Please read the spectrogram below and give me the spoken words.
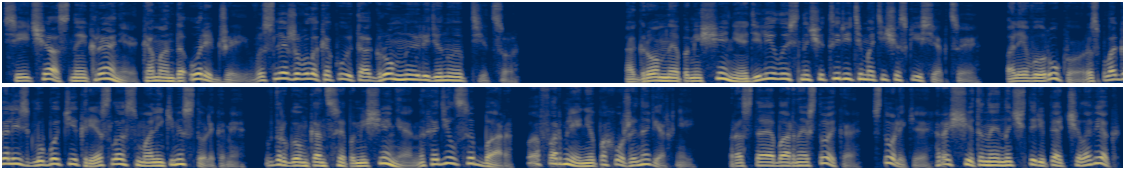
Сейчас на экране команда Ориджей выслеживала какую-то огромную ледяную птицу. Огромное помещение делилось на четыре тематические секции. По левую руку располагались глубокие кресла с маленькими столиками. В другом конце помещения находился бар, по оформлению похожий на верхний. Простая барная стойка, столики, рассчитанные на 4-5 человек,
